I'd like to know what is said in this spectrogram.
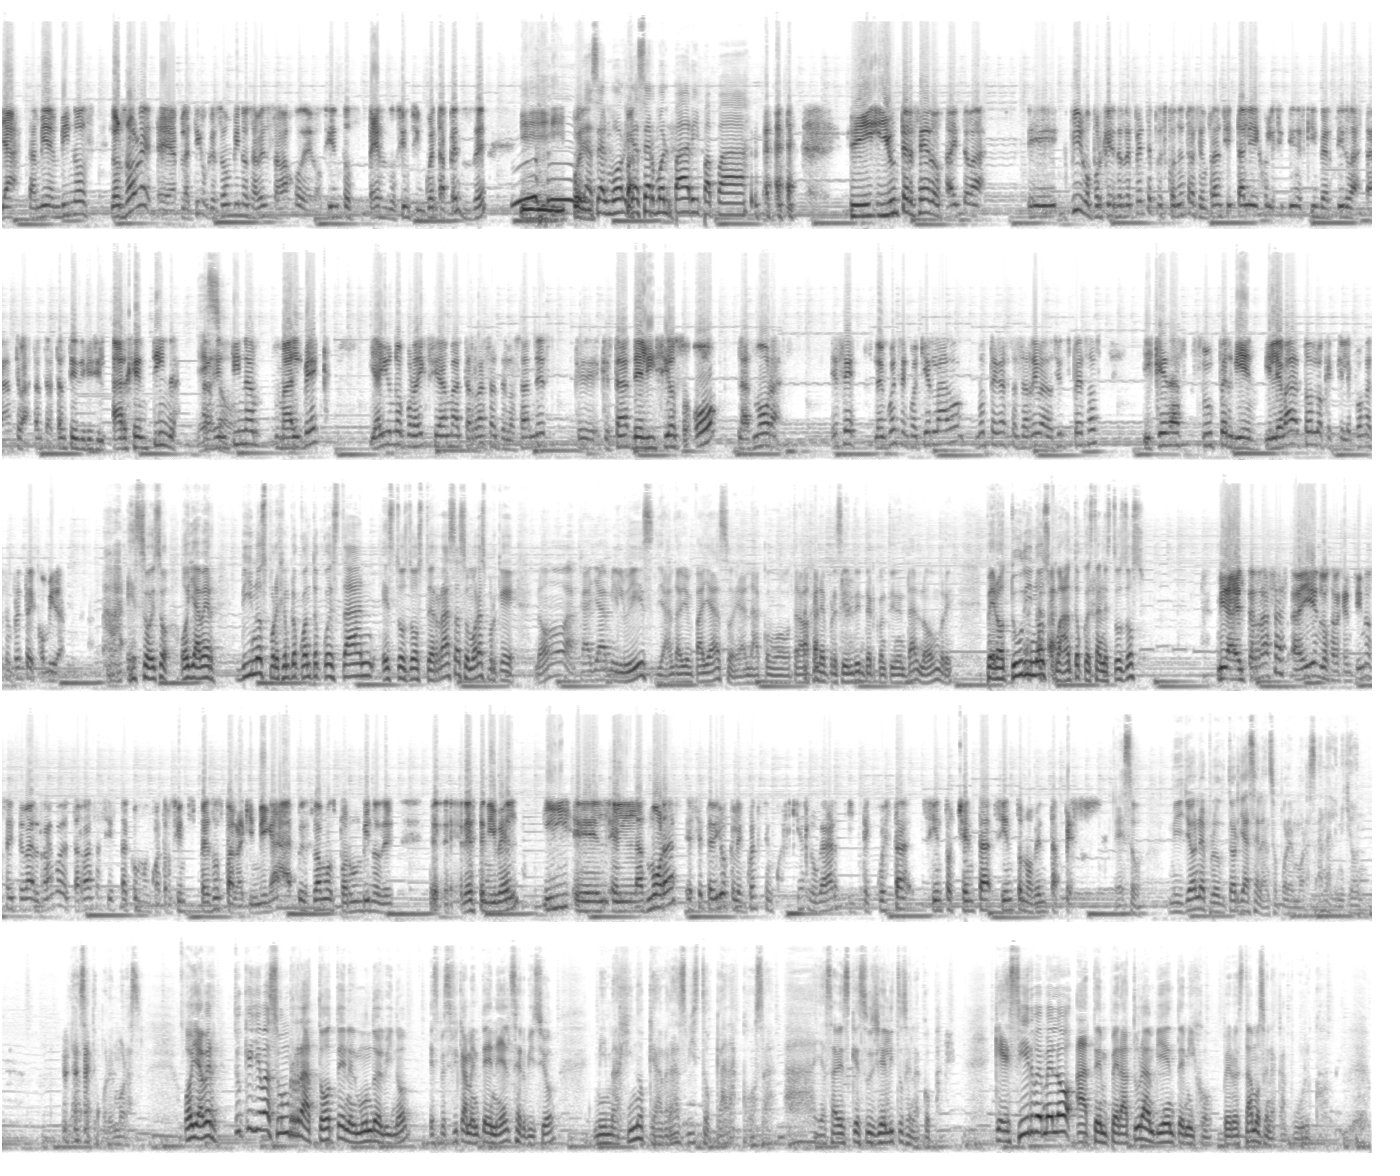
Ya, también vinos, los robles, eh, platico que son vinos a veces abajo de 200 pesos, 250 pesos, ¿eh? Y pues... Ya se armó, ya se armó el party, papá. y, y un tercero, ahí te va. Eh, digo, porque de repente, pues cuando entras en Francia, Italia, híjole, si tienes que invertir bastante, bastante, bastante difícil. Argentina, Argentina, Malbec, y hay uno por ahí que se llama Terrazas de los Andes, que, está delicioso. O Las Moras. Ese lo encuentras en cualquier lado, no te gastas arriba de 200 pesos y quedas súper bien. Y le va a todo lo que, que le pongas enfrente de comida. Ah, eso, eso. Oye, a ver, dinos, por ejemplo, cuánto cuestan estos dos terrazas o moras, porque, no, acá ya mi Luis ya anda bien payaso, ya anda como trabaja en el presidente intercontinental, no, hombre. Pero tú dinos cuánto cuestan estos dos. Mira, el terrazas, ahí en los argentinos, ahí te va, el rango de terrazas sí está como en 400 pesos para quien diga, ah, pues vamos por un vino de, este nivel. Y el, las moras, ese te digo que lo encuentras en cualquier lugar y te cuesta 180, 190 pesos. Eso, Millón el productor ya se lanzó por el Moras. Ándale, Millón. Lánzate por el Moras. Oye, a ver, tú que llevas un ratote en el mundo del vino, específicamente en el servicio, me imagino que habrás visto cada cosa. Ah, ya sabes que sus hielitos en la copa. Que sírvemelo a temperatura ambiente, mijo. Pero estamos en Acapulco.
